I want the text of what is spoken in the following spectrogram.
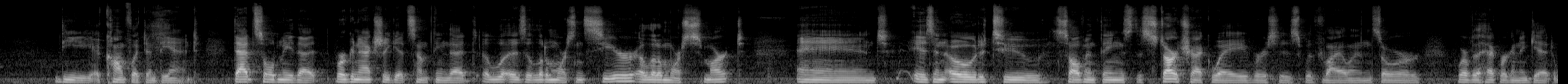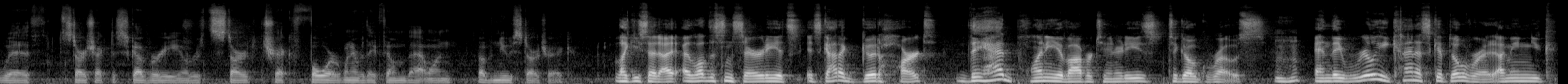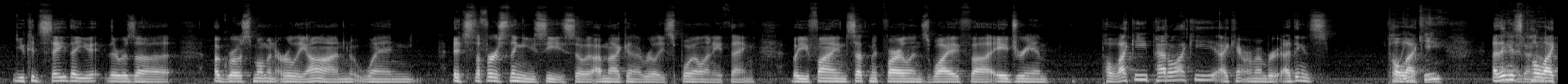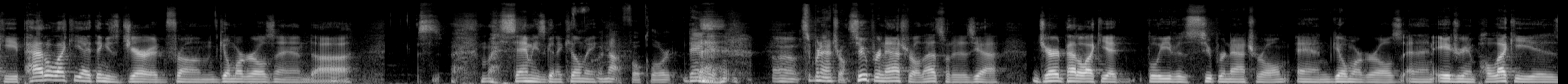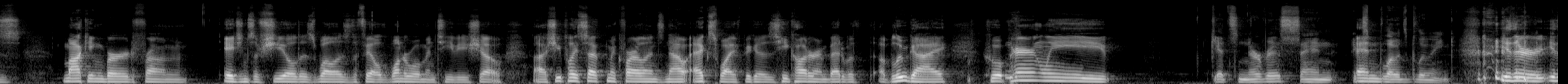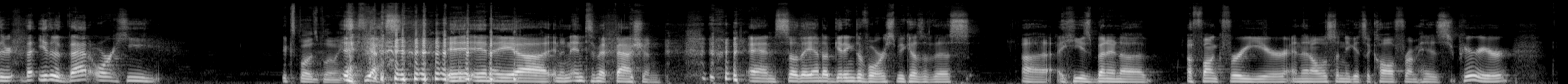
the conflict at the end. That sold me that we're going to actually get something that is a little more sincere, a little more smart, and is an ode to solving things the Star Trek way versus with violence or whoever the heck we're going to get with Star Trek Discovery or Star Trek 4 whenever they filmed that one of new Star Trek. Like you said, I, I love the sincerity. It's it's got a good heart. They had plenty of opportunities to go gross, mm-hmm. and they really kind of skipped over it. I mean, you you could say that you, there was a a gross moment early on when it's the first thing you see, so I'm not going to really spoil anything. But you find Seth MacFarlane's wife, uh, Adrianne Palicki, Padalecki. I can't remember. I think it's Palicki. I think I, it's Palicki. Padalecki, I think, is Jared from Gilmore Girls, and uh, Sammy's gonna kill me. not folklore. Dang it. Uh, supernatural. Supernatural. That's what it is. Yeah. Jared Padalecki, I believe, is Supernatural and Gilmore Girls, and then Adrianne Palicki is Mockingbird from Agents of S.H.I.E.L.D., as well as the failed Wonder Woman TV show. Uh, she plays Seth MacFarlane's now ex wife because he caught her in bed with a blue guy who apparently gets nervous and explodes and blue ink. either either that, either that or he explodes blue ink. yes, in, in, a uh, in an intimate fashion, and so they end up getting divorced because of this. Uh, he's been in a a funk for a year, and then all of a sudden he gets a call from his superior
